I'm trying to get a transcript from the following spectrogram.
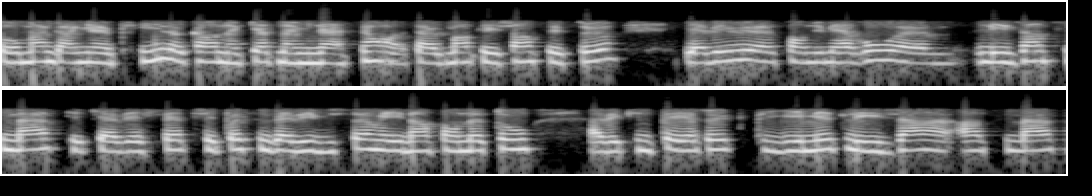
sûrement gagner un prix. Là. Quand on a quatre nominations, euh, ça augmente les chances, c'est sûr. Il y avait eu euh, son numéro euh, Les anti-masques qu'il avait fait. Je sais pas si vous avez vu ça, mais il est dans son auto avec une perruque, puis il imite les gens anti-masques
